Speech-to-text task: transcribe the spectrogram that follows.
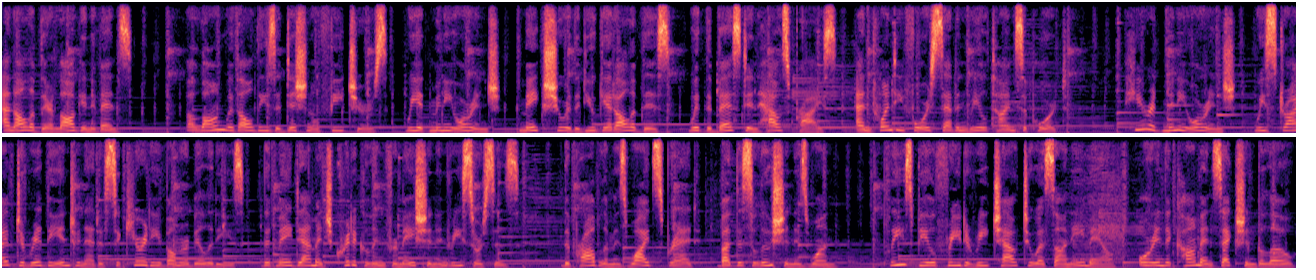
and all of their login events. Along with all these additional features, we at miniOrange make sure that you get all of this with the best in-house price and 24-7 real-time support. Here at miniOrange, we strive to rid the internet of security vulnerabilities that may damage critical information and resources. The problem is widespread, but the solution is one. Please feel free to reach out to us on email or in the comment section below,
